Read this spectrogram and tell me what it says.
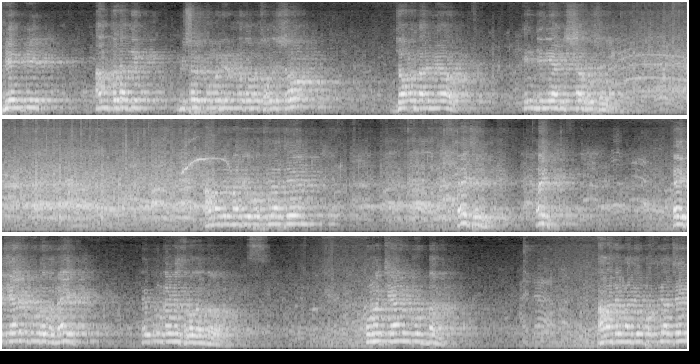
বিএনপির আন্তর্জাতিক বিষয় কমিটির অন্যতম সদস্য, জনতার মেয়র, ইঞ্জিনিয়ার ইশাক হোসেন। আমাদের মাঝে উপস্থিত আছেন। এই এই কোন? ধরনের দেওয়া? আমাদের মাঝে উপস্থিত আছেন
